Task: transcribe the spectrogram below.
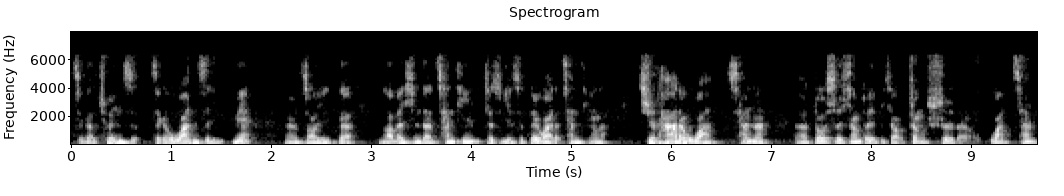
这个村子这个湾子里面，嗯，找一个老百姓的餐厅，就是也是对外的餐厅了。其他的晚餐呢，呃，都是相对比较正式的晚餐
